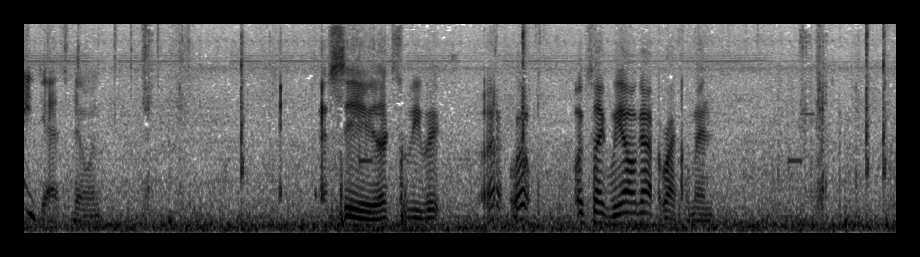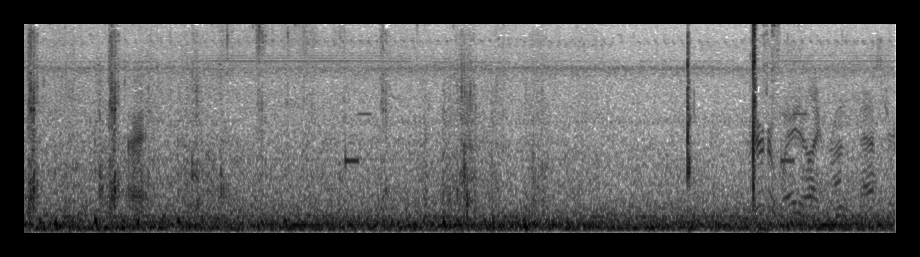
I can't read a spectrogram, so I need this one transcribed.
How you guys doing? Let's see. Let's we were. Uh, well, looks like we all got riflemen. Alright. Is there a way to like run faster?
